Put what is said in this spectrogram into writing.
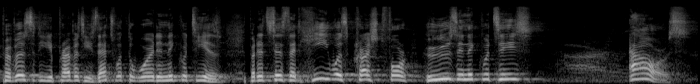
perversity, depravities, that's what the word iniquity is. But it says that he was crushed for whose iniquities? Ours. Ours.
